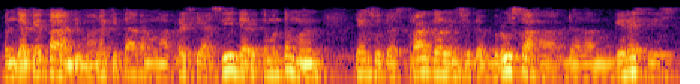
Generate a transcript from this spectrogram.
penjaketan, di mana kita akan mengapresiasi dari teman-teman yang sudah struggle, yang sudah berusaha dalam genesis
